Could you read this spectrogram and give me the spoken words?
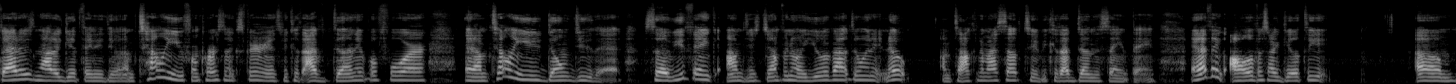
that is not a good thing to do. And I'm telling you from personal experience because I've done it before. And I'm telling you, don't do that. So if you think I'm just jumping on you about doing it, nope. I'm talking to myself too because I've done the same thing. And I think all of us are guilty um,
